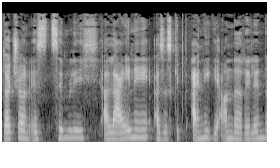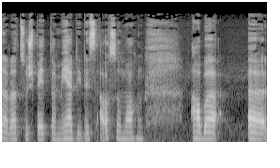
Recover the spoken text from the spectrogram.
Deutschland ist ziemlich alleine, also es gibt einige andere Länder, dazu später mehr, die das auch so machen, aber äh,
